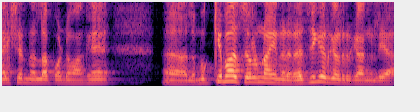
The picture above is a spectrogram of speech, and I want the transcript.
ஆக்ஷன் நல்லா பண்ணுவாங்க. அதில் முக்கியமாக சொல்லணும்னா என்னோட ரசிகர்கள் இருக்காங்க இல்லையா?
